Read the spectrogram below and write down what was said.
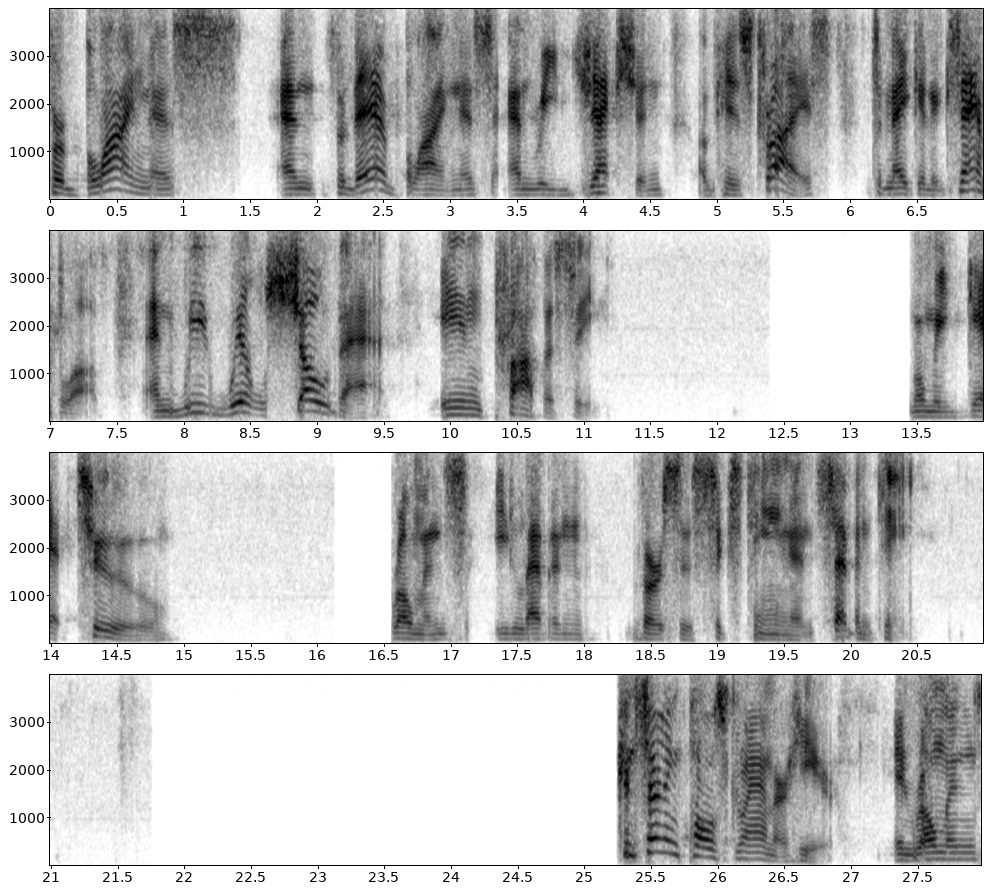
for blindness and for their blindness and rejection of his Christ to make an example of. And we will show that in prophecy when we get to Romans 11, verses 16 and 17. Concerning Paul's grammar here in Romans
